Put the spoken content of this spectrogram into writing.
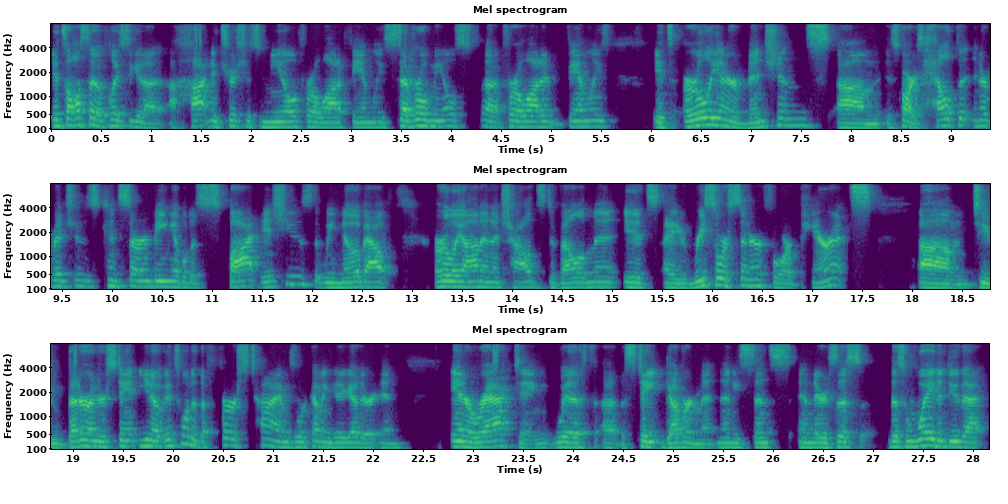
It's also a place to get a, a hot, nutritious meal for a lot of families, several meals uh, for a lot of families. It's early interventions um, as far as health interventions concerned, being able to spot issues that we know about early on in a child's development. It's a resource center for parents um, to better understand, you know, it's one of the first times we're coming together and interacting with uh, the state government in any sense. And there's this, this way to do that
